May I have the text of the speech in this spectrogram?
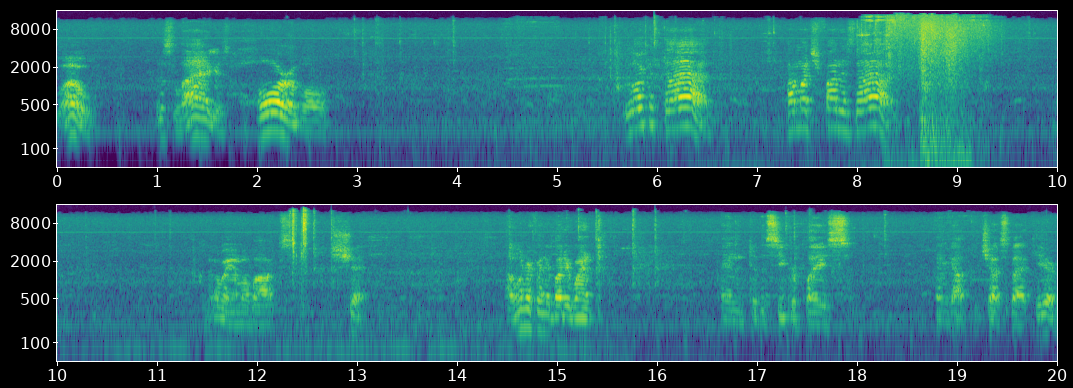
Whoa, this lag is horrible. Look at that. How much fun is that? No ammo box. Shit. I wonder if anybody went into the secret place and got the chest back here.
